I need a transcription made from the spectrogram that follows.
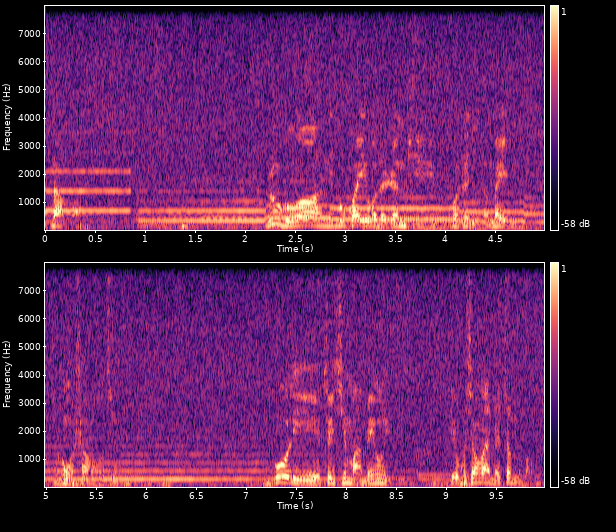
那好，如果你不怀疑我的人品或者你的魅力，就跟我上楼去。屋里最起码没有雨，也不像外面这么冷。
